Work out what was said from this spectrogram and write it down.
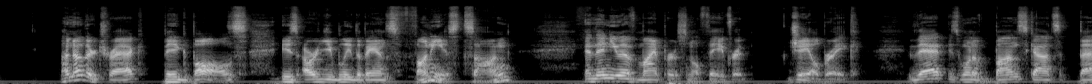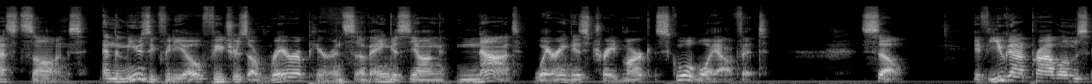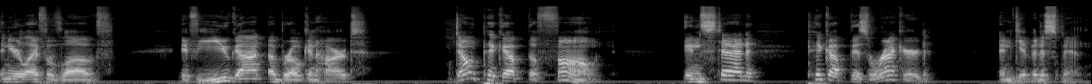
Another track, Big Balls, is arguably the band's funniest song. And then you have my personal favorite, Jailbreak. That is one of Bon Scott's best songs, and the music video features a rare appearance of Angus Young not wearing his trademark schoolboy outfit. So, if you got problems in your life of love, if you got a broken heart, don't pick up the phone. Instead, pick up this record and give it a spin.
